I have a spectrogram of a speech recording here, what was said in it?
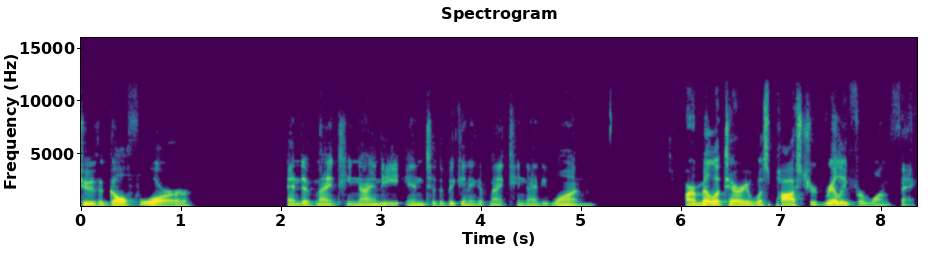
to the Gulf War, end of 1990 into the beginning of 1991, our military was postured really for one thing,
